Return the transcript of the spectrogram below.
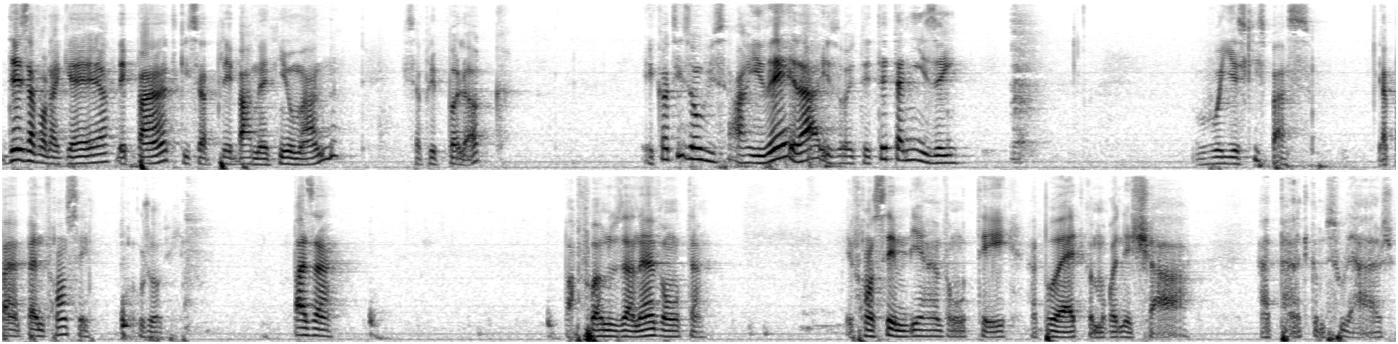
dès avant la guerre, des peintres qui s'appelaient Barnett Newman, qui s'appelaient Pollock. Et quand ils ont vu ça arriver, là, ils ont été tétanisés. Vous voyez ce qui se passe. Il n'y a pas un peintre français aujourd'hui. Pas un. Parfois, on nous en invente un. Les Français aiment bien inventer un poète comme René Char, un peintre comme Soulage,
